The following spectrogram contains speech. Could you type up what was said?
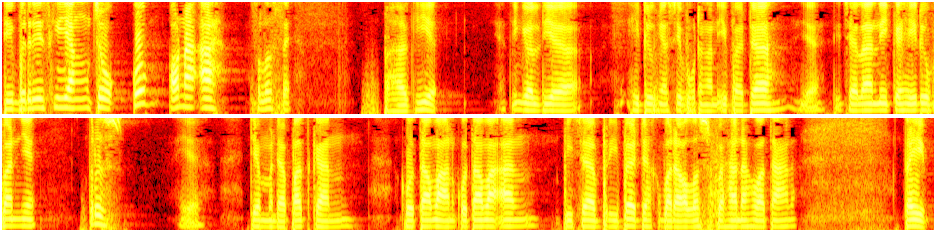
diberi rezeki yang cukup, qanaah, selesai. Bahagia. Ya, tinggal dia hidupnya sibuk dengan ibadah, ya, dijalani kehidupannya, terus ya, dia mendapatkan keutamaan-keutamaan bisa beribadah kepada Allah Subhanahu wa taala. Taib.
